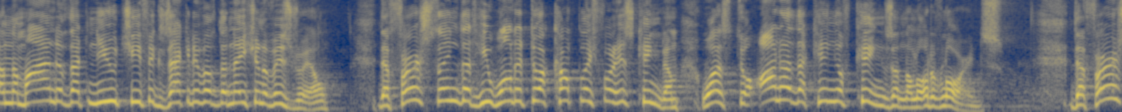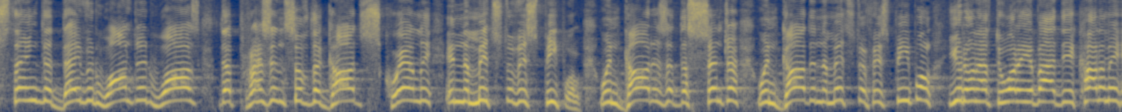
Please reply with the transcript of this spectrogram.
on the mind of that new chief executive of the nation of Israel, the first thing that he wanted to accomplish for his kingdom was to honor the King of Kings and the Lord of Lords. The first thing that David wanted was the presence of the God squarely in the midst of his people. When God is at the center, when God in the midst of his people, you don't have to worry about the economy,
